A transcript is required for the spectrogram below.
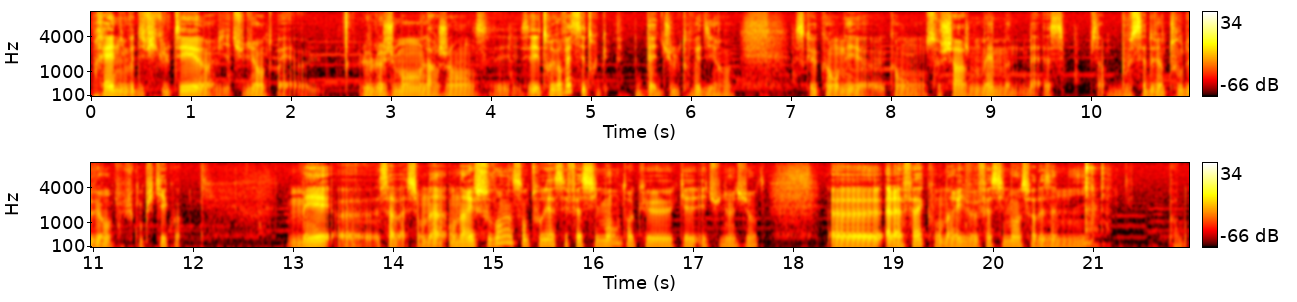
après, niveau difficulté, dans la vie étudiante, ouais, le logement, l'argent, c'est des trucs, en fait, c'est des trucs d'adultes, on va dire. Parce que quand on, est, euh, quand on se charge nous-mêmes, bah, ça devient tout devient un peu plus compliqué quoi. Mais euh, ça va, si on, a, on arrive souvent à s'entourer assez facilement en tant qu'étudiant étudiante. Euh, à la fac, on arrive facilement à se faire des amis. Pardon.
